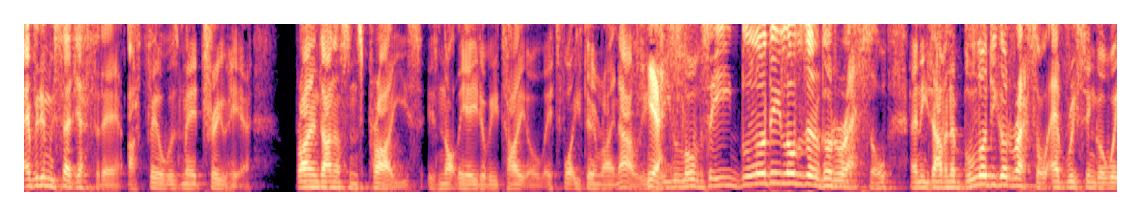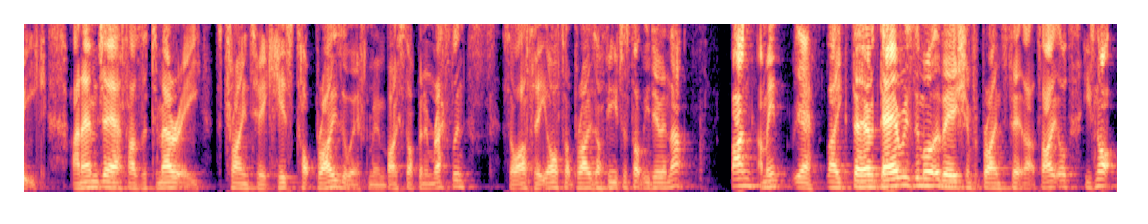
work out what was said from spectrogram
everything we said yesterday, I feel, was made true here. Bryan Danielson's prize is not the AEW title; it's what he's doing right now. He, Yes. he loves, he bloody loves a good wrestle, and he's having a bloody good wrestle every single week. And MJF has the temerity to try and take his top prize away from him by stopping him wrestling. So I'll take your top prize off you to stop you doing that. Bang! I mean, Yeah. like there, there is the motivation for Brian to take that title. He's not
